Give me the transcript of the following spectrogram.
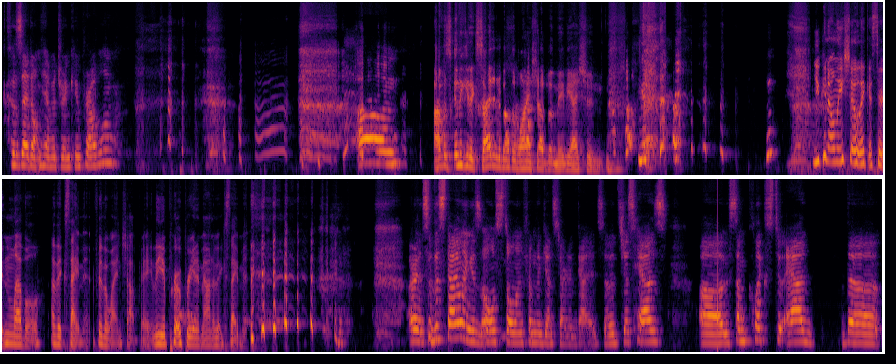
because I don't have a drinking problem. Um, I was going to get excited about the wine shop, but maybe I shouldn't. You can only show like a certain level of excitement for the wine shop, right? The appropriate amount of excitement. all right. So the styling is all stolen from the get started guide. So it just has uh, some clicks to add the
